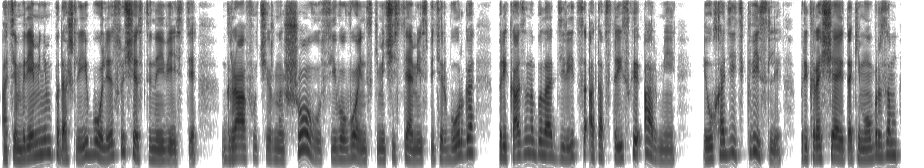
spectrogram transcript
А тем временем подошли и более существенные вести. Графу Чернышову с его воинскими частями из Петербурга приказано было отделиться от австрийской армии и уходить к Висле, прекращая таким образом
